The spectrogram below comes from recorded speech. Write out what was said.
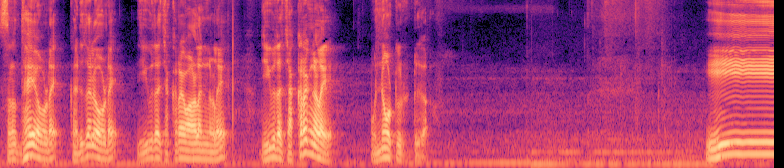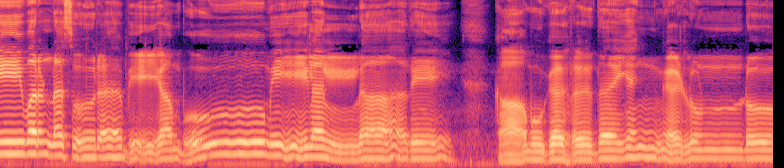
ശ്രദ്ധയോടെ കരുതലോടെ ജീവിത ചക്രവാളങ്ങളെ ജീവിത ചക്രങ്ങളെ മുന്നോട്ടുരുട്ടുക. ഈ വർണസുരഭിയം ഭൂമിയിലല്ലാതെ കാമുക ഹൃദയങ്ങളുണ്ടോ?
